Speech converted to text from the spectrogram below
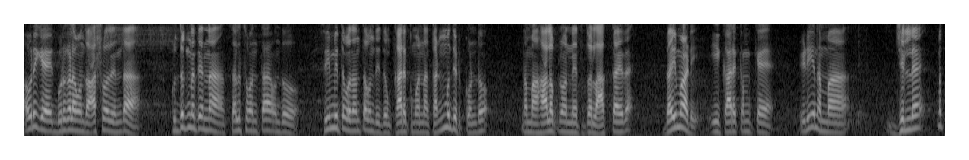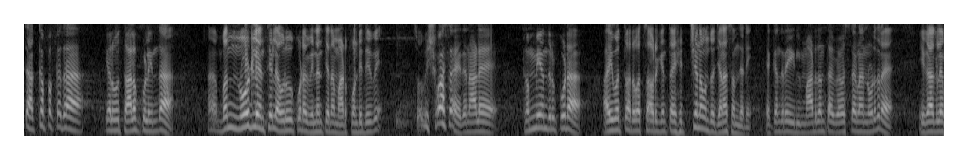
ಅವರಿಗೆ ಗುರುಗಳ ಒಂದು ಆಶ್ರಯದಿಂದ ಕೃತಜ್ಞತೆಯನ್ನು ಸಲ್ಲಿಸುವಂಥ ಒಂದು ಸೀಮಿತವಾದಂಥ ಒಂದು ಇದು ಕಾರ್ಯಕ್ರಮವನ್ನು ಕಣ್ಮುಂದಿಟ್ಕೊಂಡು ನಮ್ಮ ಹಾಲಪ್ಪನವರ ನೇತೃತ್ವದಲ್ಲಿ ಆಗ್ತಾ ಇದೆ. ದಯಮಾಡಿ ಈ ಕಾರ್ಯಕ್ರಮಕ್ಕೆ ಇಡೀ ನಮ್ಮ ಜಿಲ್ಲೆ ಮತ್ತು ಅಕ್ಕಪಕ್ಕದ ಕೆಲವು ತಾಲೂಕುಗಳಿಂದ ಬಂದು ನೋಡಲಿ ಅಂತೇಳಿ ಅವರಿಗೂ ಕೂಡ ವಿನಂತಿಯನ್ನು ಮಾಡ್ಕೊಂಡಿದ್ದೀವಿ. ಸೊ ವಿಶ್ವಾಸ ಇದೆ. ನಾಳೆ ಕಮ್ಮಿ ಅಂದರೂ ಕೂಡ ಐವತ್ತು, ಅರವತ್ತು ಸಾವಿರಕ್ಕಿಂತ ಹೆಚ್ಚಿನ ಒಂದು ಜನಸಂದಣಿ. ಯಾಕೆಂದರೆ ಇಲ್ಲಿ ಮಾಡಿದಂಥ ವ್ಯವಸ್ಥೆಗಳನ್ನು ನೋಡಿದ್ರೆ ಈಗಾಗಲೇ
